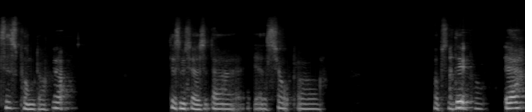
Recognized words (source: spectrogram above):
tidspunkter. Ja. Det synes jeg, der er, er sjovt at observere det, på. Ja.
